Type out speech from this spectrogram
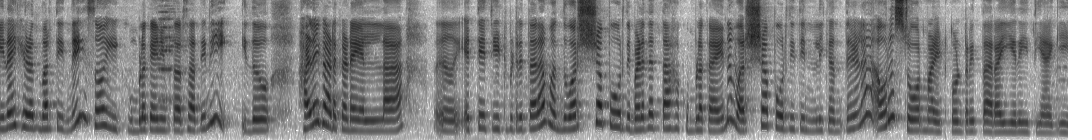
ಏನೇ ಹೇಳೋದು ಬರ್ತಿದ್ನಿ ಸೊ ಈ ಕುಂಬಳಕಾಯಿ ನಿಮ್ಗೆ ತೋರ್ಸಾತೀನಿ. ಇದು ಹಳೆಗಾಡ ಕಡೆ ಎಲ್ಲ ಎತ್ತಿ ಎತ್ತಿ ಇಟ್ಬಿಟ್ಟಿರ್ತಾರೆ. ಒಂದು ವರ್ಷ ಪೂರ್ತಿ ಬೆಳೆದಂತಹ ಕುಂಬಳಕಾಯಿನ ವರ್ಷ ಪೂರ್ತಿ ತಿನ್ಲಿಕ್ಕೆ ಅಂತೇಳಿ ಅವರು ಸ್ಟೋರ್ ಮಾಡಿ ಇಟ್ಕೊಂಡಿರ್ತಾರೆ ಈ ರೀತಿಯಾಗಿ.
